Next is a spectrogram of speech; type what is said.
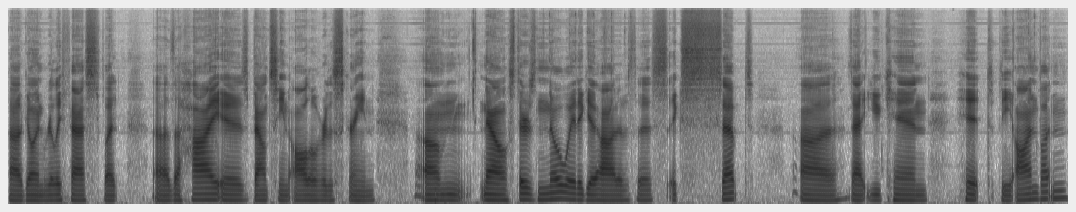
uh, going really fast, but uh, the hi is bouncing all over the screen. Um, now, there's no way to get out of this except uh, that you can hit the on button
